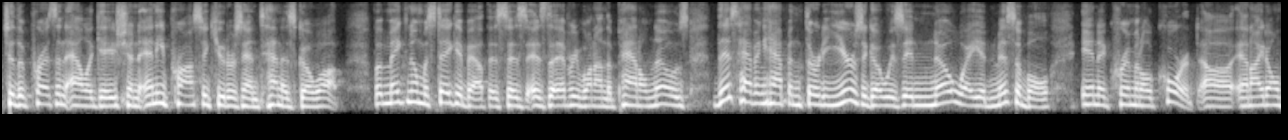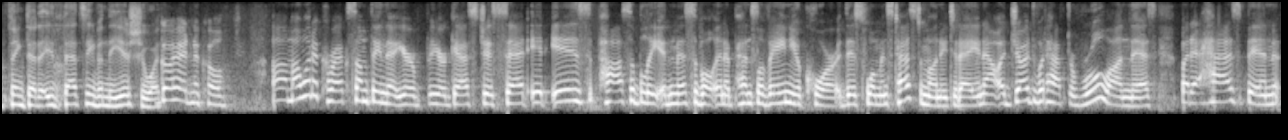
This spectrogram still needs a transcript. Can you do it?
to the present allegation, any prosecutor's antennas go up. But make no mistake about this, as, as everyone on the panel knows, this having happened 30 years ago is in no way admissible in a criminal court, uh, and I don't think that it, that's even the issue. Go ahead, Nicole. Um, I want to correct something that your your guest just said. It is possibly admissible in a Pennsylvania court. This woman's testimony today. Now, a judge would have to rule on this, but it has been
